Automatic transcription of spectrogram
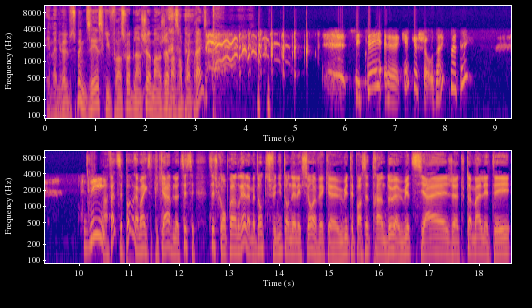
Emmanuel, tu peux me dire ce qu'Yves-François Blanchet a mangé avant son point de presse? C'était euh, quelque chose, hein, ce matin? Dis... En fait, c'est pas vraiment explicable. Tu sais, je comprendrais, là, mettons que tu finis ton élection avec euh, 8, t'es passé de 32 à 8 sièges, euh, tout a mal été.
